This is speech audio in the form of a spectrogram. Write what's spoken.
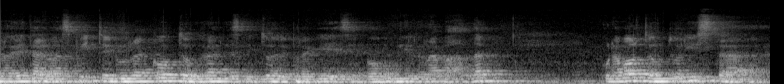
la verità l'ha scritto in un racconto un grande scrittore praghese, Bohumil Ravala, una volta un turista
